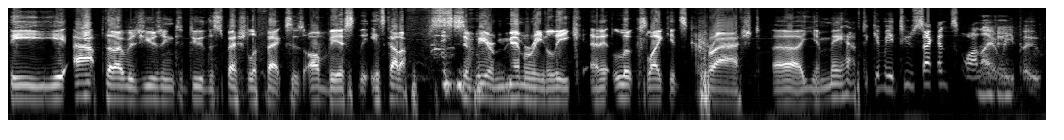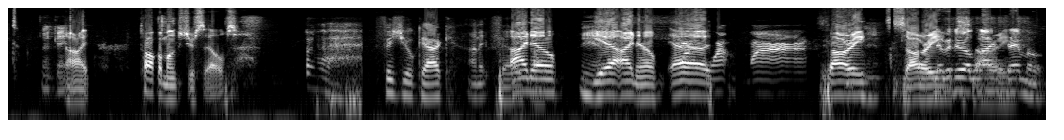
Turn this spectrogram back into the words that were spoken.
the app that I was using to do the special effects is obviously it's got a severe memory leak and it looks like it's crashed. Uh, you may have to give me two seconds while I reboot. Okay. All right, talk amongst yourselves. Visual gag, and it failed. I know. Yeah. Yeah, I know. Uh, sorry, Yeah. sorry. Never do a live sorry. demo.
